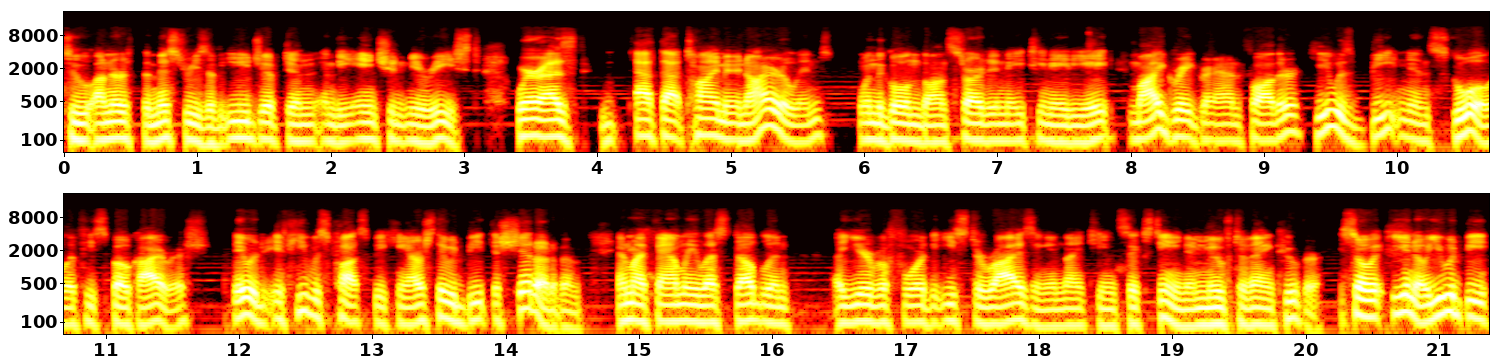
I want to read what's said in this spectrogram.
to unearth the mysteries of Egypt and, and the ancient Near East. Whereas at that time in Ireland, when the Golden Dawn started in 1888, my great grandfather, he was beaten in school if he spoke Irish they would if he was caught speaking Irish, they would beat the shit out of him. And my family left Dublin a year before the Easter Rising in 1916 and moved to Vancouver. So you know, you would be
